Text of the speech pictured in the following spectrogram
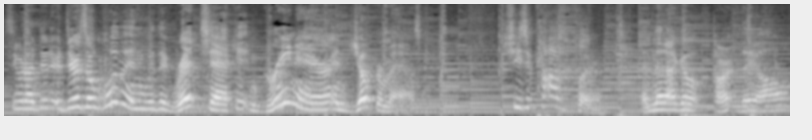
See what I did there? There's a woman with a red jacket and green hair and Joker mask. She's a cosplayer. And then I go, aren't they all?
